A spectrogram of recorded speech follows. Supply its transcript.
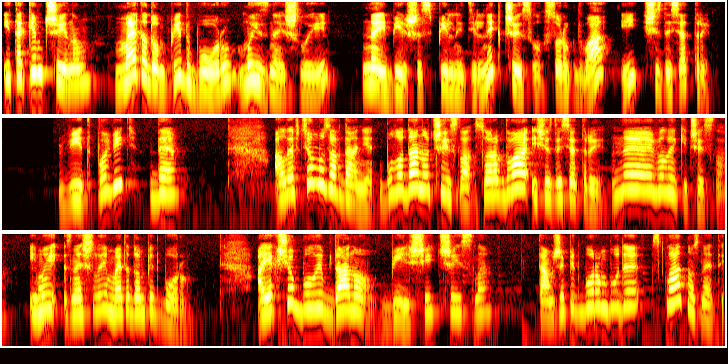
І таким чином, методом підбору ми знайшли найбільший спільний дільник чисел 42 і 63. Відповідь Д. Але в цьому завданні було дано числа 42 і 63 невеликі числа. І ми знайшли методом підбору. А якщо були б дано більші числа, там же підбором буде складно знайти.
